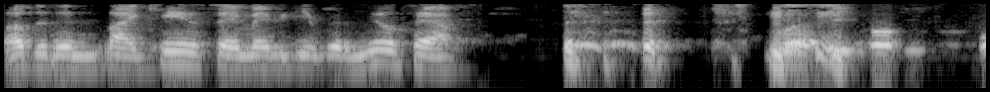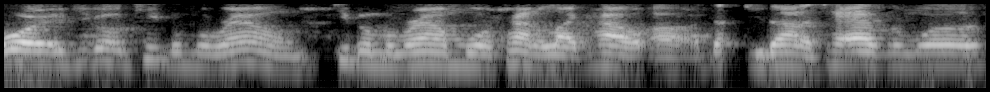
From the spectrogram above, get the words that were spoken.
other than like Ken say, maybe get rid of Millsaps. but or if you're gonna keep him around, keep him around more, kind of like how uh, Udonis Haslem was,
